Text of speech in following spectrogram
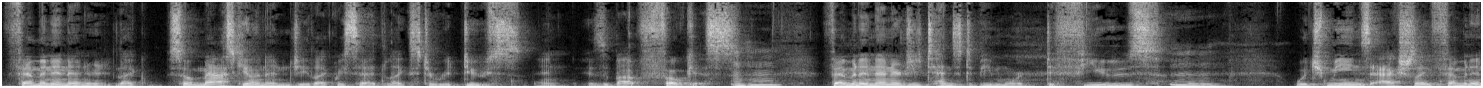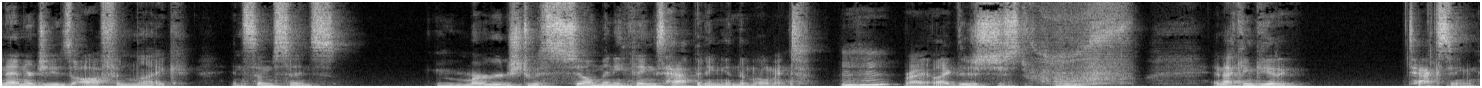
feminine energy like so masculine energy like we said likes to reduce and is about focus feminine energy tends to be more diffuse which means actually feminine energy is often like in some sense merged with so many things happening in the moment right like there's just woof, and that can get taxing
